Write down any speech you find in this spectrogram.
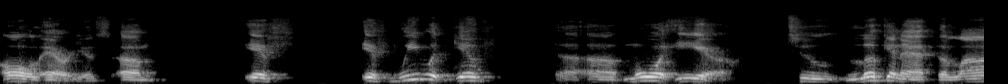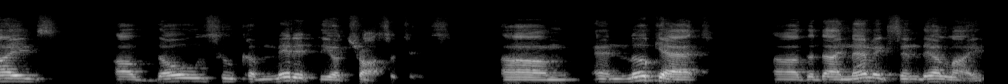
all areas. Um, if if we would give uh, uh, more ear to looking at the lives of those who committed the atrocities um, and look at uh, the dynamics in their life,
